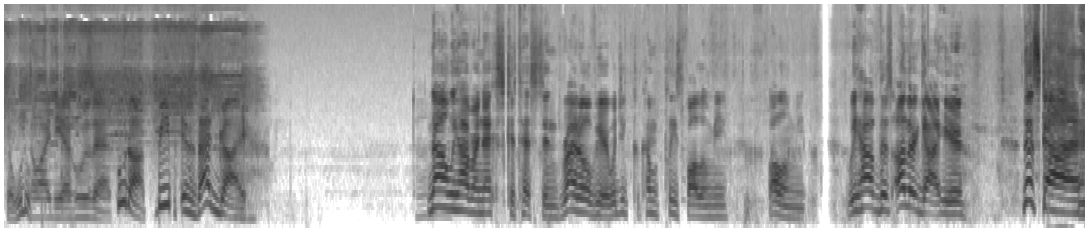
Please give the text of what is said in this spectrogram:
Yo, who the No idea who's that. Who the beep is that guy? Now we have our next contestant right over here. Would you come please follow me? Follow me. We have this other guy here. This guy.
